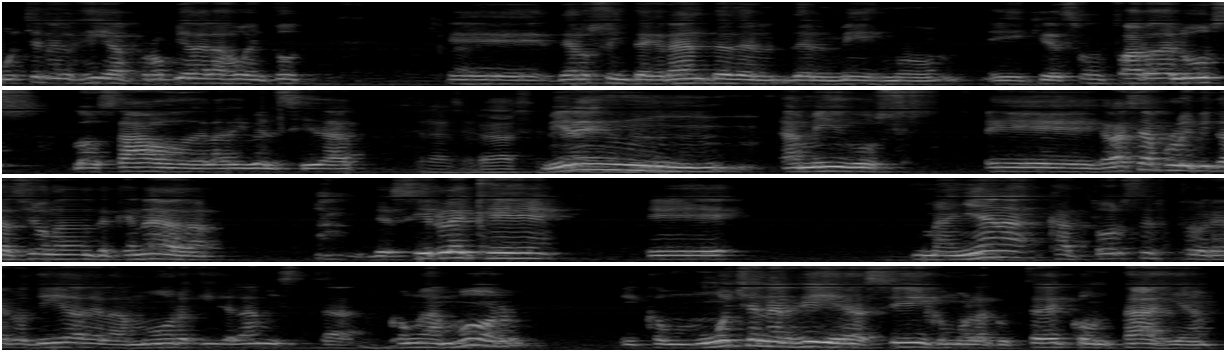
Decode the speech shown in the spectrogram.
mucha energía propia de la juventud, eh, de los integrantes del, del, mismo y que es un faro de luz los sábados de la diversidad. Gracias. gracias Miren, amigos, eh, gracias por la invitación antes que nada. Decirle que eh, mañana 14 de febrero, Día del Amor y de la Amistad, con amor y con mucha energía, así como la que ustedes contagian,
